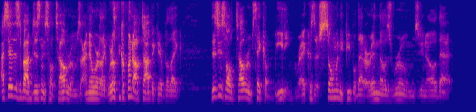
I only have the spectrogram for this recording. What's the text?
I say this about Disney's hotel rooms. I know we're like really going off topic here, but like Disney's hotel rooms take a beating, right? Because there's so many people that are in those rooms. You know that.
